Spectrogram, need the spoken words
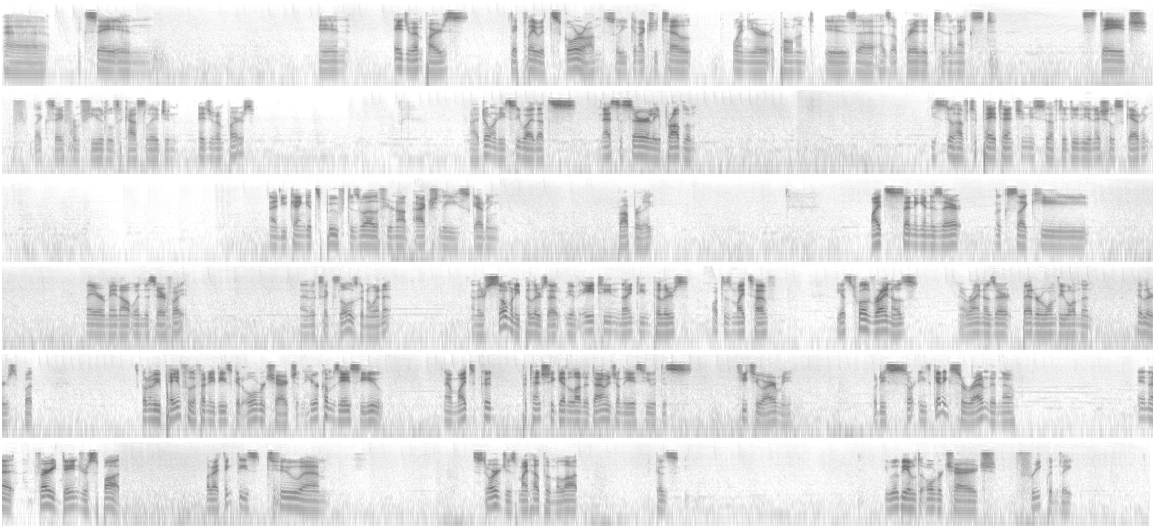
uh, like say in in Age of Empires they play with score on so you can actually tell when your opponent is uh, has upgraded to the next stage like say from feudal to castle age in Age of Empires. I don't really see why that's necessarily a problem. You still have to pay attention, you still have to do the initial scouting. And you can get spoofed as well if you're not actually scouting properly. Maitz sending in his air. Looks like he may or may not win this air fight. And it looks like Zlo is going to win it. And there's so many pillars out. We have 18, 19 pillars. What does Maitz have? He has 12 rhinos. Now, rhinos are better 1v1 than pillars, but it's going to be painful if any of these get overcharged. And here comes the ACU. Now, Maitz could potentially get a lot of damage on the ACU with this T2 army. But he's sort he's getting surrounded now. In a very dangerous spot. But I think these two um, storages might help him a lot because he will be able to overcharge frequently.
